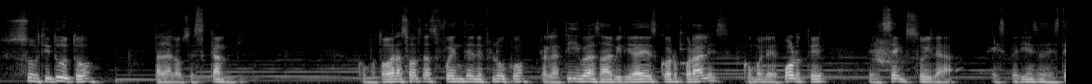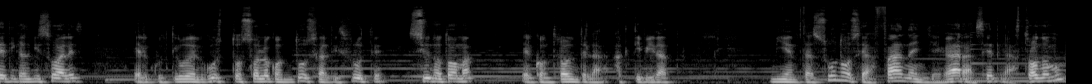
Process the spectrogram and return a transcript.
sustituto para los scampi. Como todas las otras fuentes de flujo relativas a habilidades corporales, como el deporte, el sexo y las experiencias estéticas visuales, el cultivo del gusto solo conduce al disfrute si uno toma el control de la actividad. Mientras uno se afana en llegar a ser gastrónomo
